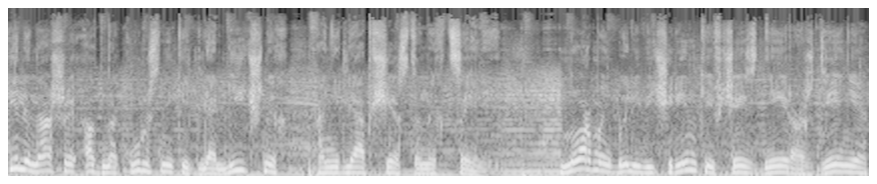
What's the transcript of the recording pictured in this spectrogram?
или наши однокурсники для личных, а не для общественных целей. Нормой были вечеринки в честь дней рождения,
